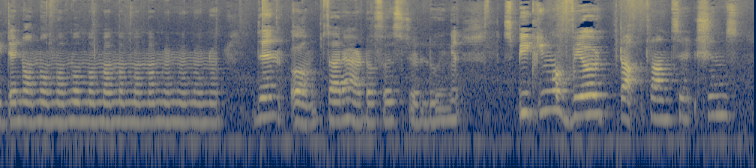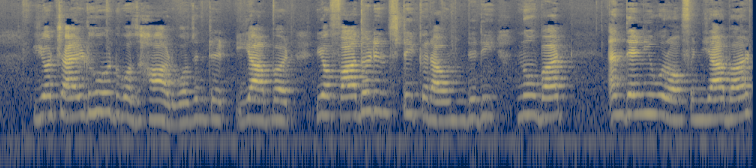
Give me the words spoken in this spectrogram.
eat and nom nom nom nom nom nom nom nom nom nom nom nom then um Sarah Hatoff is still doing it speaking of weird tra- transitions your childhood was hard, wasn't it? Yeah, but your father didn't stick around, did he? No, but. And then you were off, orphaned. Yeah, but.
